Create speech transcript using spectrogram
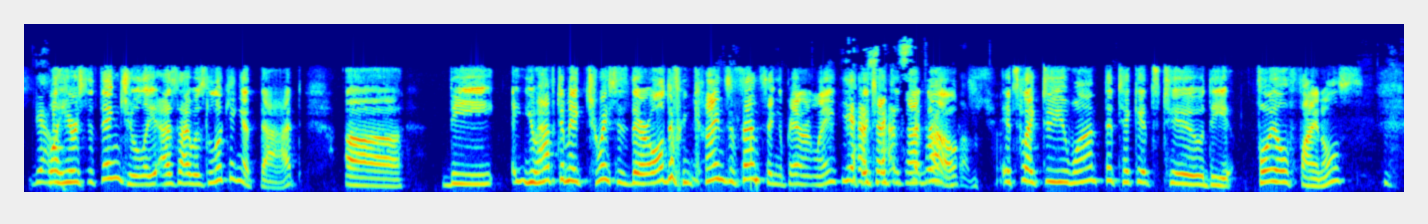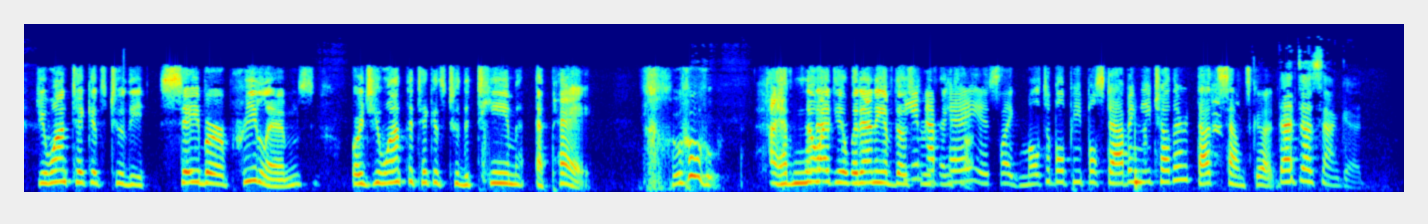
yeah. Well, here's the thing, Julie. As I was looking at that, uh, the you have to make choices. There are all different kinds of fencing, apparently, Yes, which I did not know. It's like, do you want the tickets to the foil finals? Do you want tickets to the saber prelims, or do you want the tickets to the team epee? Ooh. I have no that- idea what any of those Team three things epee are. is like multiple people stabbing each other. That sounds good. that does sound good.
